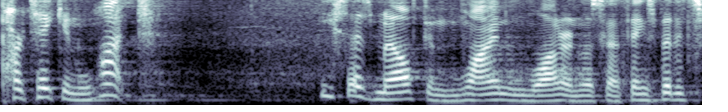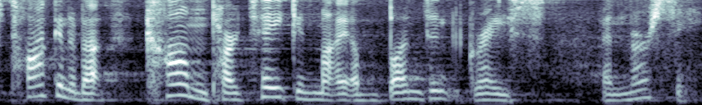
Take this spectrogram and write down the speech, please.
Partake in what? He says milk and wine and water and those kind of things, but it's talking about come, partake in my abundant grace and mercy.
